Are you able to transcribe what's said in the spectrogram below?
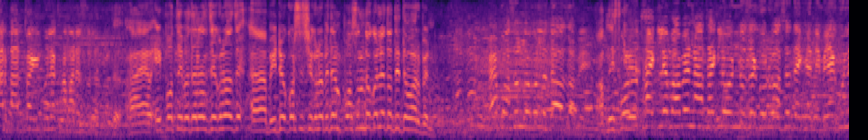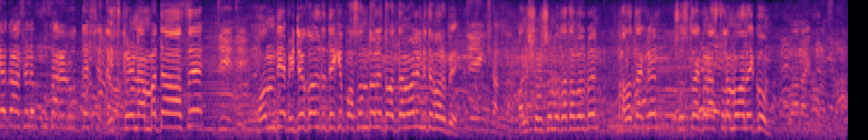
আর বাদ বাকিগুলো খামারে চলে এই প্রতিবেদনে যেগুলো ভিডিও করছে সেগুলো পছন্দ করলে তো দিতে পারবেন। হ্যাঁ পছন্দ করলে দেওয়া যাবে। আপনি গরু থাকলে পাবে না থাকলে অন্য যে গরু আছে দেখে নেবে। এগুলো তো আসলে প্রচারের উদ্দেশ্যে দেওয়া। স্ক্রিনে নাম্বার দেওয়া আছে। জি জি। ফোন দিয়ে ভিডিও কল দেখে পছন্দ হলে দরদাম হলে নিতে পারবে। জি অনেক সুন্দর সুন্দর কথা বলবেন। ভালো থাকবেন সুস্থ থাকবেন। আসসালামু আলাইকুম। ওয়ালাইকুম আসসালাম।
